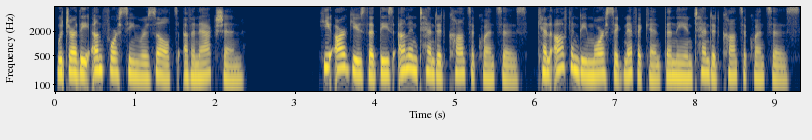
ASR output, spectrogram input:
which are the unforeseen results of an action. He argues that these unintended consequences can often be more significant than the intended consequences.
